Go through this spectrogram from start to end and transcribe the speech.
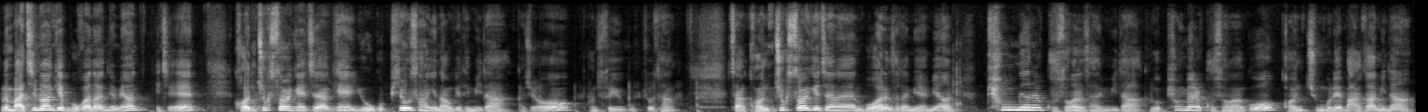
그럼 마지막에 뭐가 나냐면 이제 건축 설계자에게 요구 필요 사항이 나오게 됩니다. 그죠? 건축 설계 요구 필요 사항. 자, 건축 설계자는 뭐 하는 사람이냐면 평면을 구성하는 사람입니다. 그리고 평면을 구성하고 건축물의 마감이나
